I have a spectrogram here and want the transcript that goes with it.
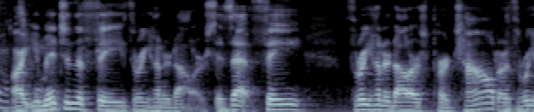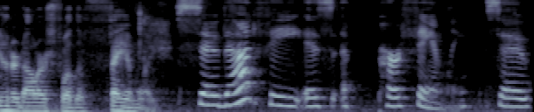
That all right, correct. you mentioned the fee, three hundred dollars. Is that fee? $300 per child or $300 for the family? So that fee is per family. So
